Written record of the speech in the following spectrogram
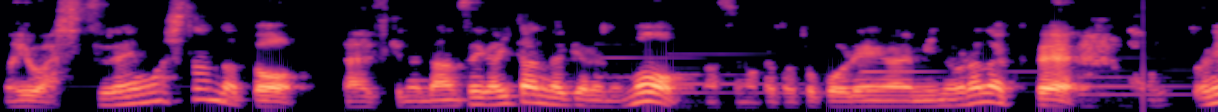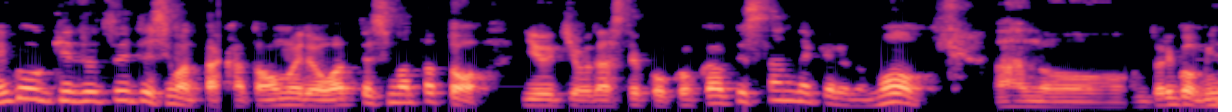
まあ、要は失恋をしたんだと、大好きな男性がいたんだけれども、まあ、その方とこう恋愛実らなくて、本当にこう傷ついてしまった、片思いで終わってしまったと、勇気を出してこう告白したんだけれども、あの、本当にこう実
